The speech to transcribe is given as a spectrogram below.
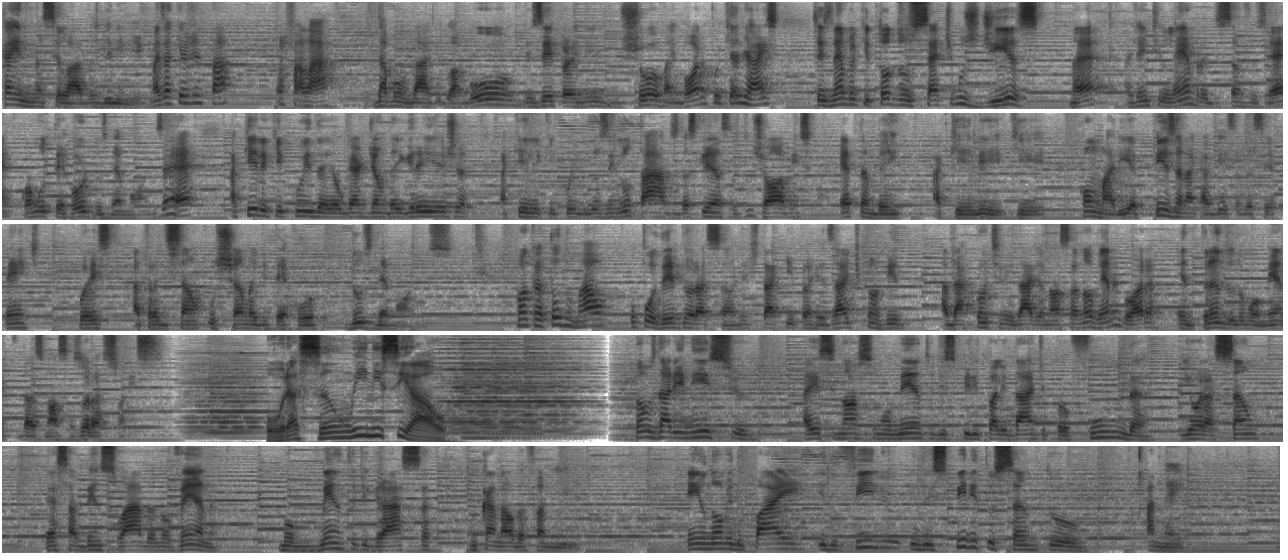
caindo nas ciladas do inimigo. Mas aqui a gente está para falar da bondade do amor, dizer para o inimigo, show, vai embora, porque aliás, vocês lembram que todos os sétimos dias, né, a gente lembra de São José como o terror dos demônios. É aquele que cuida, é o guardião da igreja, aquele que cuida dos enlutados, das crianças, dos jovens, é também aquele que, com Maria, pisa na cabeça da serpente, pois a tradição o chama de terror dos demônios. Contra todo mal, o poder da oração. A gente está aqui para rezar e te convido a dar continuidade à nossa novena agora, entrando no momento das nossas orações. Oração inicial. Vamos dar início a esse nosso momento de espiritualidade profunda e oração dessa abençoada novena, momento de graça no canal da família. Em o nome do Pai e do Filho e do Espírito Santo. Amém.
